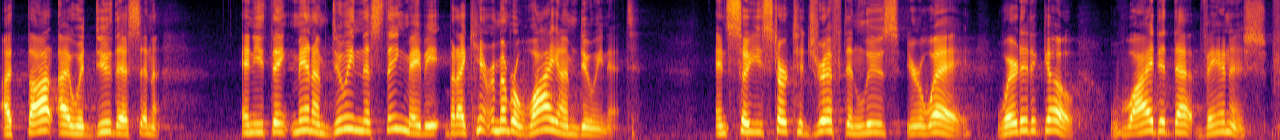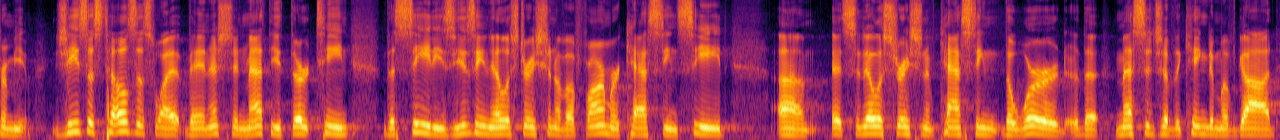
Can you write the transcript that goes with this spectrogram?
I thought I would do this, and and you think, man, I'm doing this thing maybe, but I can't remember why I'm doing it. And so you start to drift and lose your way. Where did it go? Why did that vanish from you? Jesus tells us why it vanished in Matthew 13. The seed, he's using an illustration of a farmer casting seed. Um, it's an illustration of casting the word, or the message of the kingdom of God.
